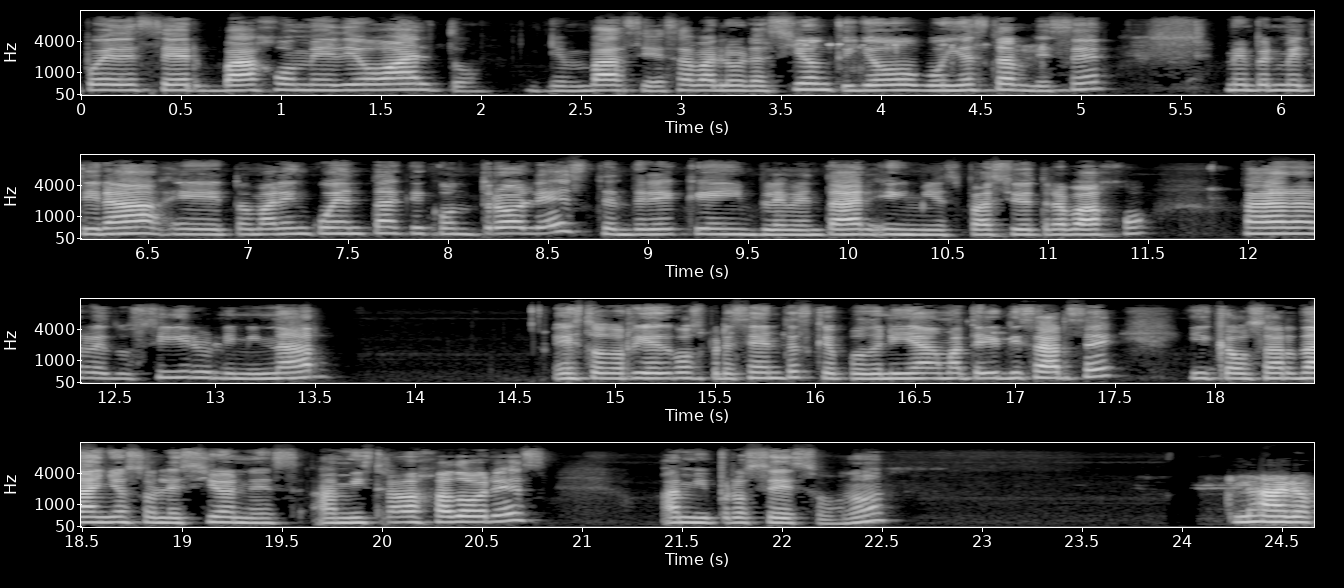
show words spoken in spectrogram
puede ser bajo, medio o alto. Y en base a esa valoración que yo voy a establecer, me permitirá eh, tomar en cuenta qué controles tendré que implementar en mi espacio de trabajo para reducir o eliminar estos riesgos presentes que podrían materializarse y causar daños o lesiones a mis trabajadores, a mi proceso, ¿no? Claro.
